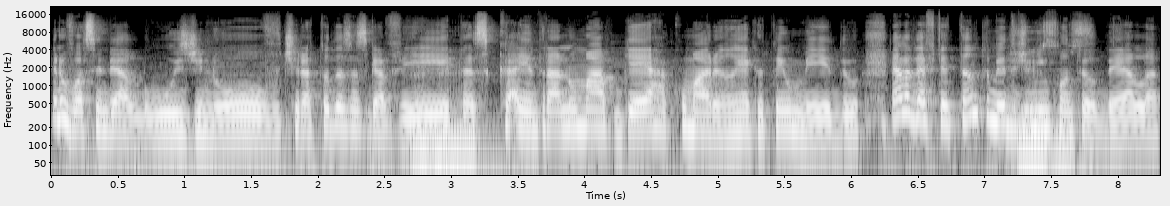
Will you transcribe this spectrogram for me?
eu não vou acender a luz de novo, tirar todas as gavetas, uhum. entrar numa guerra com uma aranha que eu tenho medo. Ela deve ter tanto medo de Jesus. mim quanto eu dela.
